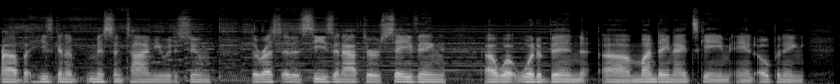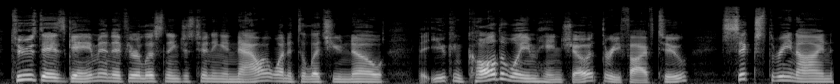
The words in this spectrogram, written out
uh, but he's going to miss some time, you would assume, the rest of the season after saving uh, what would have been uh, Monday night's game and opening Tuesday's game. And if you're listening, just tuning in now, I wanted to let you know that you can call the William Haynes Show at 352 639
